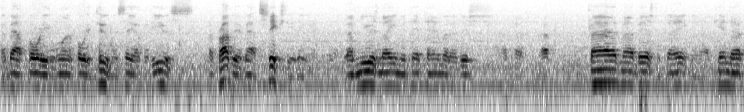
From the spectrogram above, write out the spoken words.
about 41, 42 myself, but he was uh, probably about 60 then. I knew his name at that time, but I just, I, I, I tried my best to think, and I cannot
